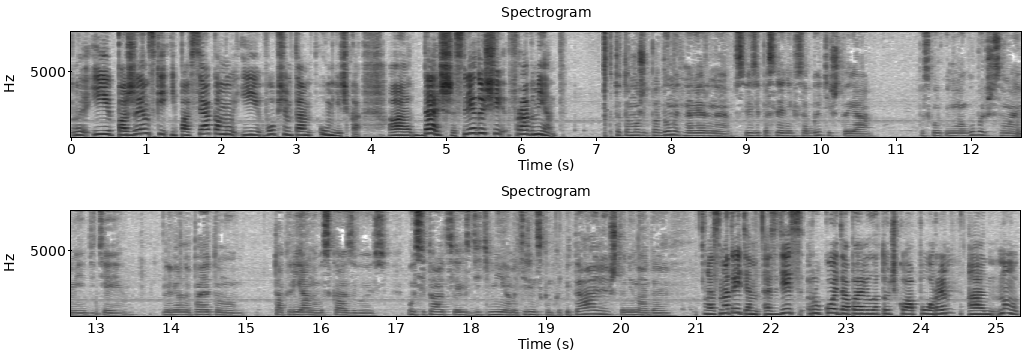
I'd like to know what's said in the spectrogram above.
э, и по-женски и по-всякому и в общем-то умничка. А дальше следующий фрагмент. Кто-то может подумать наверное в связи последних событий что я поскольку не могу больше сама иметь детей наверное поэтому так рьяно высказываюсь о ситуациях с детьми о материнском капитале что не надо смотрите здесь рукой добавила точку опоры. А, ну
